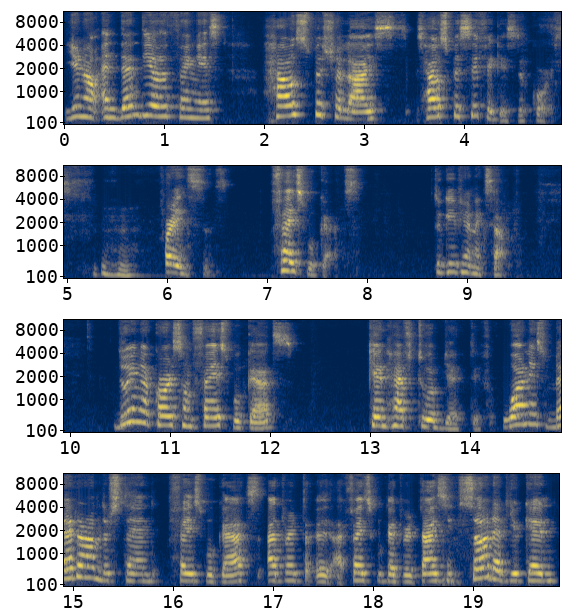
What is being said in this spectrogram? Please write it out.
you know and then the other thing is how specialized how specific is the course Mm-hmm. for instance facebook ads. To give you an example. Doing a course on facebook ads can have two objectives one is better understand facebook ads advert, uh, facebook advertising so that you can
